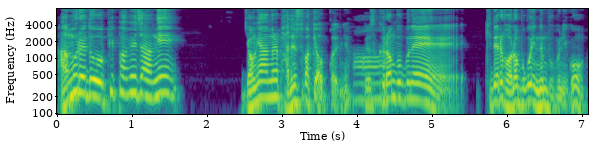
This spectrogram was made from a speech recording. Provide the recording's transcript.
아무래도 피파 회장의 영향을 받을 수밖에 없거든요. 그래서 어. 그런 부분에 기대를 걸어보고 있는 부분이고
